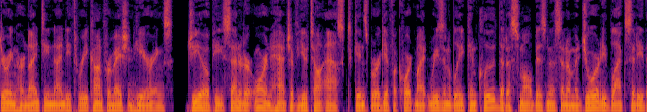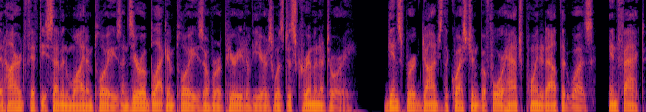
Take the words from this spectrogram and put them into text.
During her 1993 confirmation hearings, GOP Senator Orrin Hatch of Utah asked Ginsburg if a court might reasonably conclude that a small business in a majority black city that hired 57 white employees and zero black employees over a period of years was discriminatory. Ginsburg dodged the question before Hatch pointed out that was, in fact,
